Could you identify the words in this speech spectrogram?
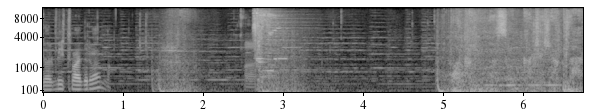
Dönme ihtimalleri var mı? Bakın nasıl kaçacaklar.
